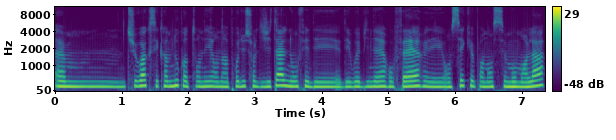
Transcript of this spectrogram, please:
tu vois que c'est comme nous quand on, est, on a un produit sur le digital, nous on fait des, des webinaires offerts et on sait que pendant ce moment-là,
